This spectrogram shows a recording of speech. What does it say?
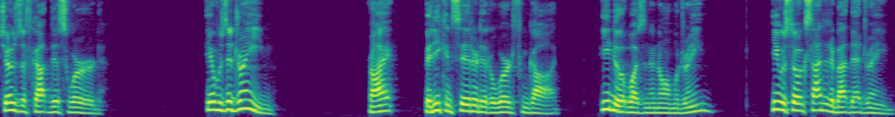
Joseph got this word. It was a dream, right? but he considered it a word from God. He knew it wasn't a normal dream. He was so excited about that dream.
